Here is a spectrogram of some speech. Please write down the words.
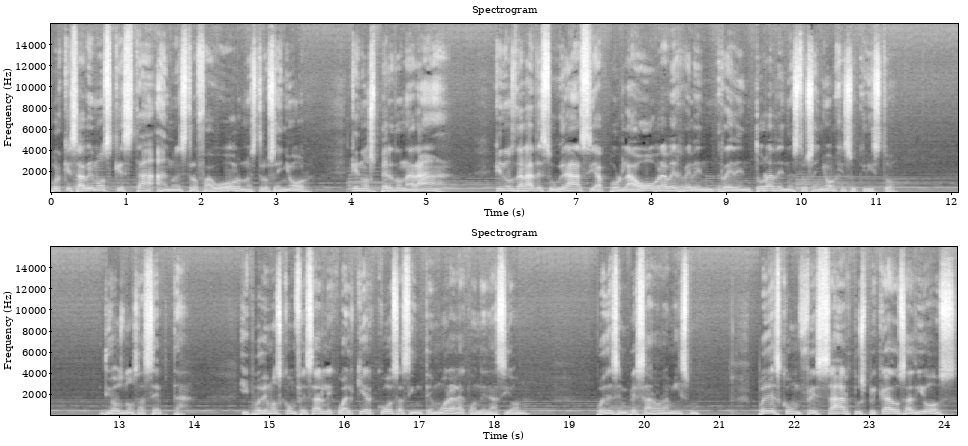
porque sabemos que está a nuestro favor nuestro Señor, que nos perdonará, que nos dará de su gracia por la obra redentora de nuestro Señor Jesucristo. Dios nos acepta y podemos confesarle cualquier cosa sin temor a la condenación. Puedes empezar ahora mismo. Puedes confesar tus pecados a Dios,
